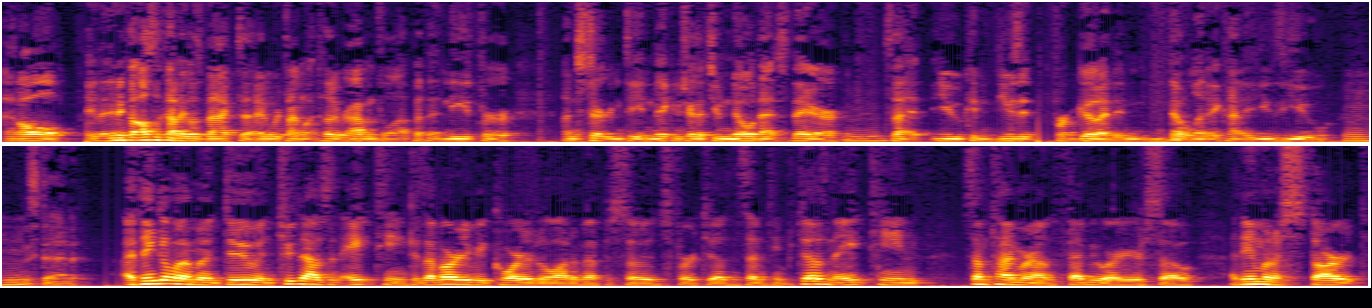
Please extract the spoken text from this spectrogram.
at all. And, and it also kind of goes back to, and we're talking about Tony Robbins a lot, but that need for uncertainty and making sure that you know that's there mm-hmm. so that you can use it for good and don't let it kind of use you mm-hmm. instead. I think what I'm going to do in 2018, because I've already recorded a lot of episodes for 2017. For 2018, sometime around February or so, I think I'm going to start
